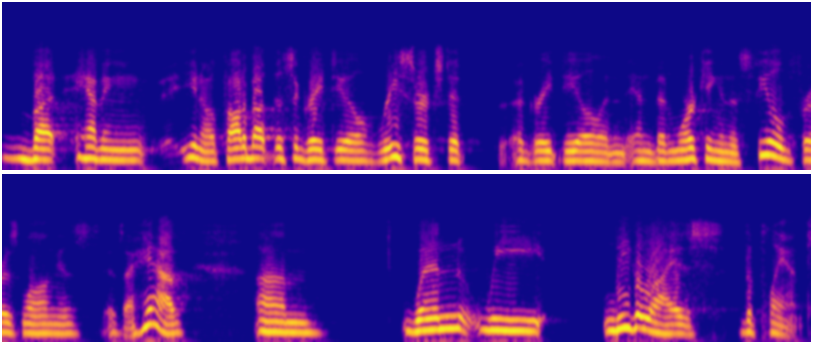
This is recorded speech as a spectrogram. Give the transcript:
but having you know thought about this a great deal, researched it a great deal, and, and been working in this field for as long as, as I have, um, when we legalize the plant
